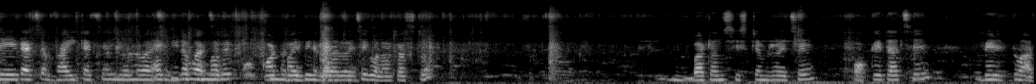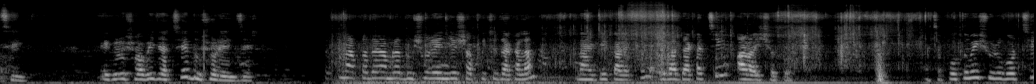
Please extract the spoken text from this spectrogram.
রেড আছে হোয়াইট আছে ইয়েলো আছে একই blue রকম ভাবে কট পাইপিং করা রয়েছে গলার কাজটা। বাটন সিস্টেম রয়েছে পকেট আছে বেল্ট তো আছেই। এগুলো সবই যাচ্ছে দুশো রেঞ্জের আপনাদের আমরা দুশো রেঞ্জের সব কিছু দেখালাম নাইটি কালেকশন এবার দেখাচ্ছি আড়াইশোতে। আচ্ছা প্রথমেই শুরু করছি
